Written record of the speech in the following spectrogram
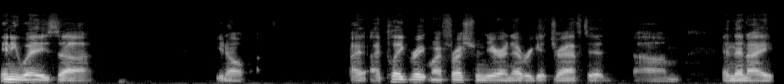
Anyways, uh, you know, I, I played great my freshman year. I never get drafted. Um, and then I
